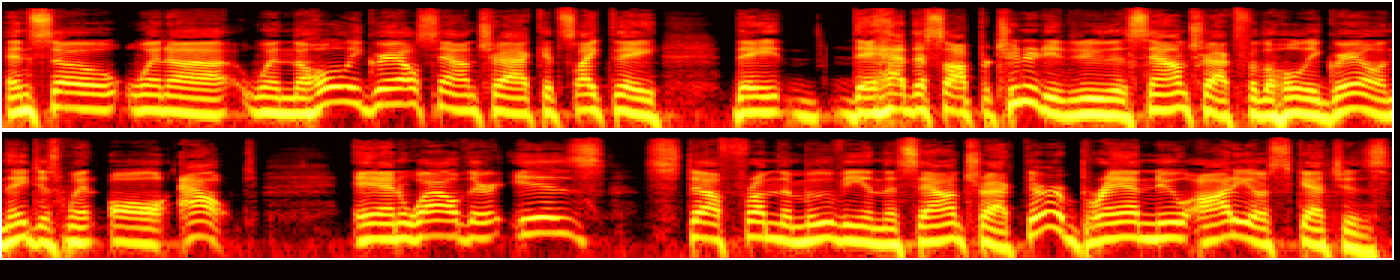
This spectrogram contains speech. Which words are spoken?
And so when uh when the Holy Grail soundtrack, it's like they they they had this opportunity to do the soundtrack for the Holy Grail and they just went all out. And while there is stuff from the movie in the soundtrack, there are brand new audio sketches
